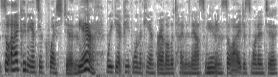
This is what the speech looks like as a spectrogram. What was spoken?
so I could answer questions. Yeah. We get people in the campground all the time and ask me Yeah. things, so I just wanted to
